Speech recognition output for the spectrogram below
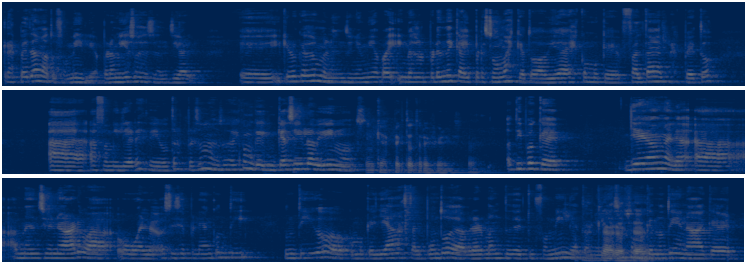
respetan a tu familia. Para mí eso es esencial. Eh, y creo que eso me lo enseñó mi papá y me sorprende que hay personas que todavía es como que faltan el respeto a, a familiares de otras personas. O sea, es como que en qué así lo vivimos. ¿En qué aspecto te refieres? O tipo que llegan a, a, a mencionar o, a, o, o, si se pelean contigo, contigo o como que llegan hasta el punto de hablar mal de tu familia ah, también. eso es como que no tiene nada que ver.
